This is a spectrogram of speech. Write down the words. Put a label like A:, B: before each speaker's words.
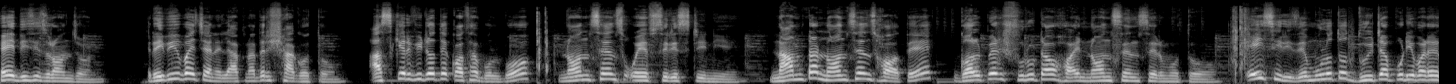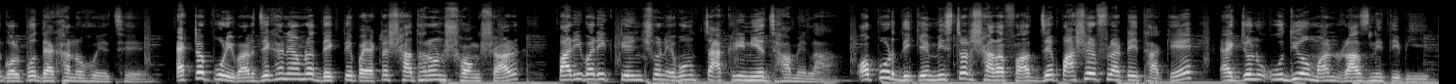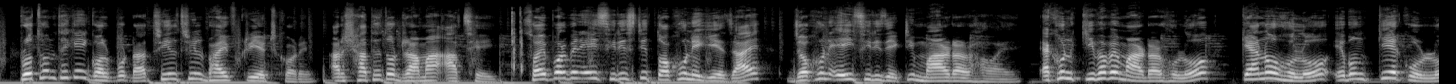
A: Hey this is Ranjan review by চ্যানেলে আপনাদের স্বাগতম। আজকের ভিডিওতে কথা বলব ননসেন্স ওয়েব সিরিজটি নিয়ে। নামটা ননসেন্স হওয়াতে গল্পের শুরুটাও হয় ননসেন্সের মতো। এই সিরিজে মূলত দুইটা পরিবারের গল্প দেখানো হয়েছে। একটা পরিবার যেখানে আমরা দেখতে পাই একটা সাধারণ সংসার, পারিবারিক টেনশন এবং চাকরি নিয়ে ঝামেলা। অপরদিকে মিস্টার সারাফাত যে পাশের ফ্ল্যাটেই থাকে, একজন উদীয়মান রাজনীতিবিদ। প্রথম থেকেই গল্পটা থ্রিল থ্রিল ভাইব ক্রিয়েট করে, আর সাথে তো ড্রামা আছেই। ছয় পর্বের এই সিরিজটি তখন এগিয়ে যায় যখন এই সিরিজে একটি মার্ডার হয়। এখন কীভাবে মার্ডার হলো কেন হলো এবং কে করল,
